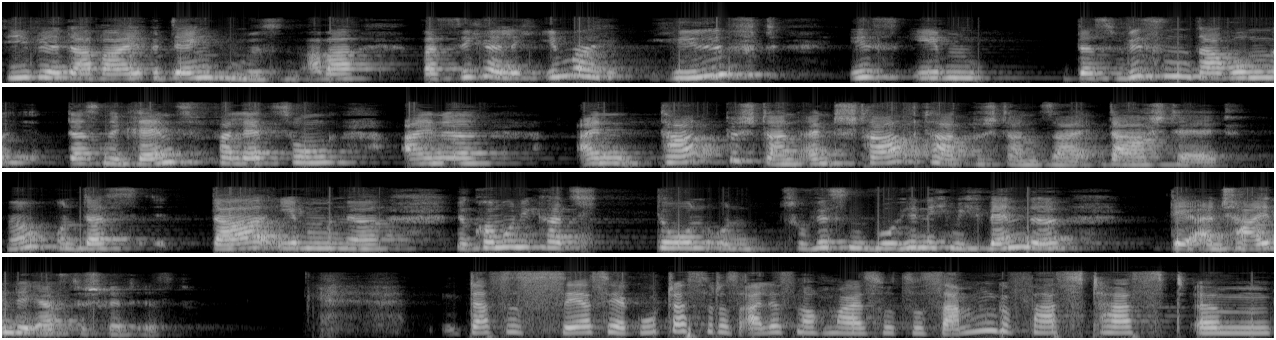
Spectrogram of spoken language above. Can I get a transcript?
die wir dabei bedenken müssen. Aber was sicherlich immer hilft, ist eben das Wissen darum, dass eine Grenzverletzung eine, ein Tatbestand, ein Straftatbestand sei, darstellt. Ne? Und dass da eben eine, eine Kommunikation und zu wissen, wohin ich mich wende, der entscheidende erste Schritt ist das ist sehr, sehr gut, dass du das alles nochmal so zusammengefasst hast. Ähm,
